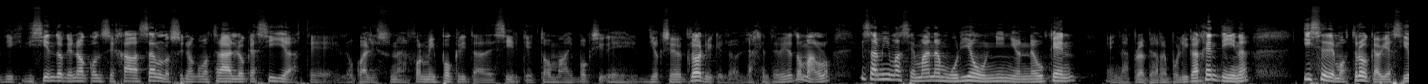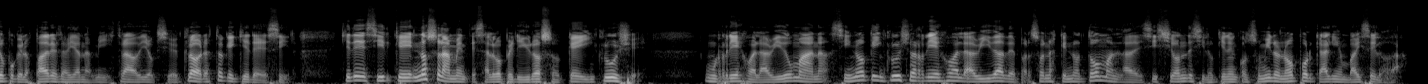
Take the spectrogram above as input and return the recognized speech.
diciendo que no aconsejaba hacerlo, sino que mostraba lo que hacía, este, lo cual es una forma hipócrita de decir que toma eh, dióxido de cloro y que la gente debería tomarlo. Esa misma semana murió un niño en Neuquén, en la propia República Argentina, y se demostró que había sido porque los padres le habían administrado dióxido de cloro. ¿Esto qué quiere decir? Quiere decir que no solamente es algo peligroso que incluye un riesgo a la vida humana, sino que incluye riesgo a la vida de personas que no toman la decisión de si lo quieren consumir o no porque alguien va y se lo da.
